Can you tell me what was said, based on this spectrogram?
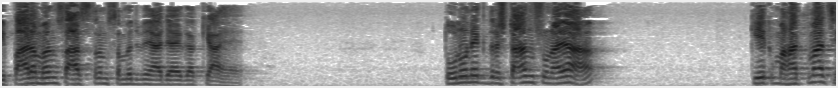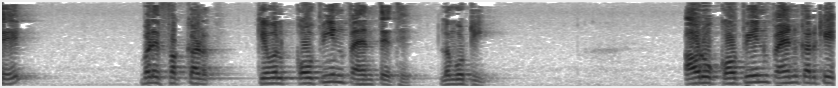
ये पारमहंस आश्रम समझ में आ जाएगा क्या है। तो उन्होंने एक दृष्टांत सुनाया कि एक महात्मा थे, बड़े फक्कड़, केवल कौपीन पहनते थे, लंगोटी। और वो कौपीन पहन करके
